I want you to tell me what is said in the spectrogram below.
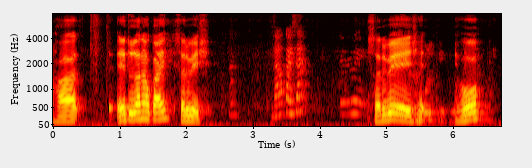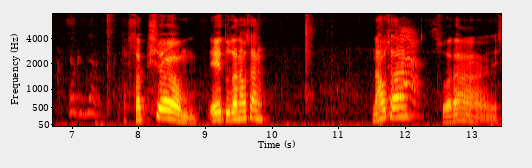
हा ए तुझं नाव काय? सर्वेश. नाव काय सांग? सर्वेश. हो? सक्षम. ए तुझं नाव सांग. नाव सांग. स्वरांश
